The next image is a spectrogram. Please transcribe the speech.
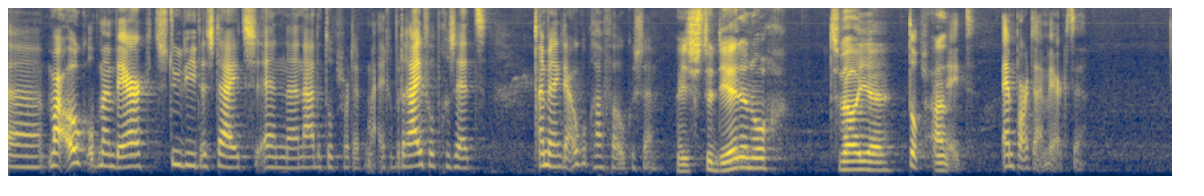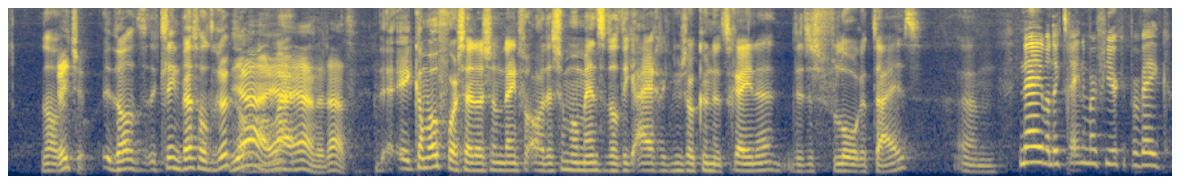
Eh, maar ook op mijn werk, studie destijds. En eh, na de topsport heb ik mijn eigen bedrijf opgezet. En ben ik daar ook op gaan focussen. Maar je studeerde nog terwijl je... Topsport Aan- deed. En parttime werkte. Dat, Weet je? Dat klinkt best wel druk Ja, allemaal, ja, maar ja, inderdaad. Ik kan me ook voorstellen dat je dan denkt van... oh, dit is een moment dat ik eigenlijk nu zou kunnen trainen. Dit is verloren tijd. Ehm, Nee, want ik trainde maar vier keer per week.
